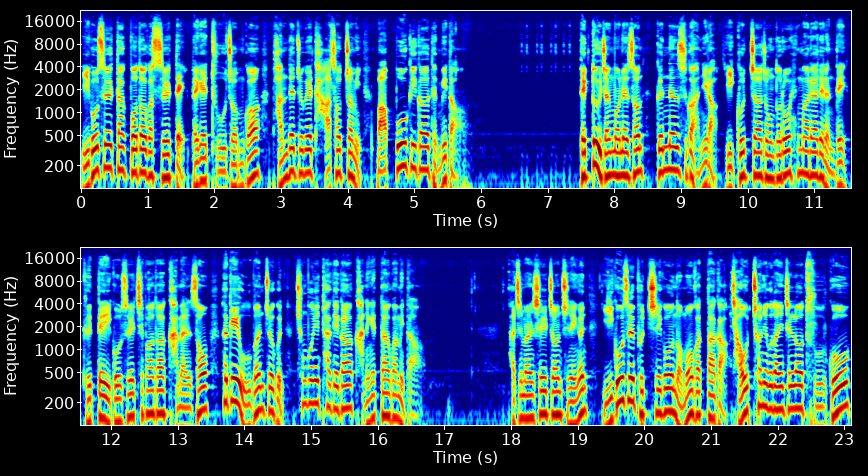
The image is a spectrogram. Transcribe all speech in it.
이곳을 딱 뻗어갔을 때 백의 두 점과 반대쪽의 다섯 점이 맛보기가 됩니다. 백도 이 장면에선 끝낸 수가 아니라 이구자 정도로 행말해야 되는데 그때 이곳을 치받아 가면서 흑의 우번 쪽은 충분히 타개가 가능했다고 합니다. 하지만 실전 진행은 이곳을 붙이고 넘어갔다가 좌우천이 구단이 찔러 두고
